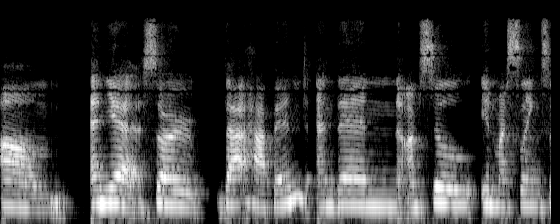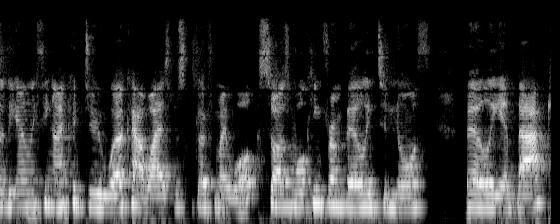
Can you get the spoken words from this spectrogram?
Um, and yeah, so that happened, and then I'm still in my sling. So the only thing I could do workout wise was go for my walk. So I was walking from Burleigh to North Burleigh and back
